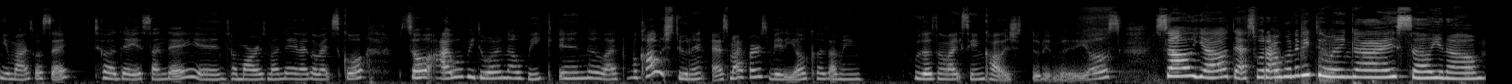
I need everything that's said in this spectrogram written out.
You might as well say today is Sunday and tomorrow is Monday, and I go back to school. So I will be doing a week in the life of a college student as my first video. Cause I mean, who doesn't like seeing college student videos? So yeah, that's what I'm gonna be doing, guys. So you know,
